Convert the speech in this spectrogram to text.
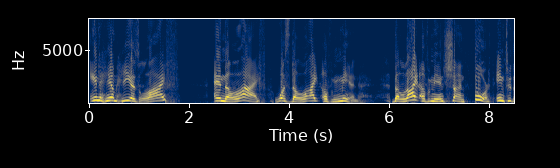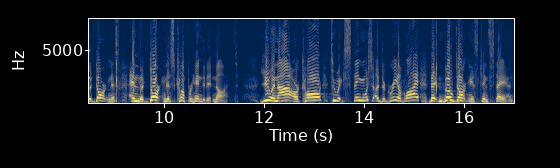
In him he is life, and the life was the light of men. The light of men shine forth into the darkness, and the darkness comprehended it not. You and I are called to extinguish a degree of light that no darkness can stand.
